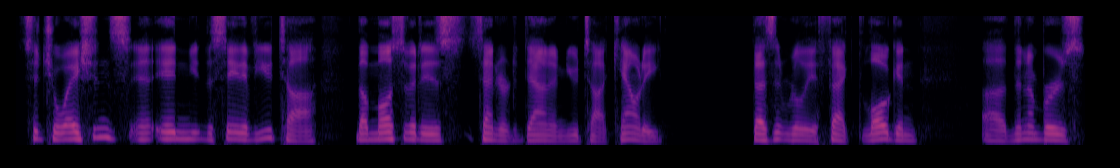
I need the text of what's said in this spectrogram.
situations in, in, the state of Utah, though most of it is centered down in Utah County. Doesn't really affect Logan. Uh, the numbers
